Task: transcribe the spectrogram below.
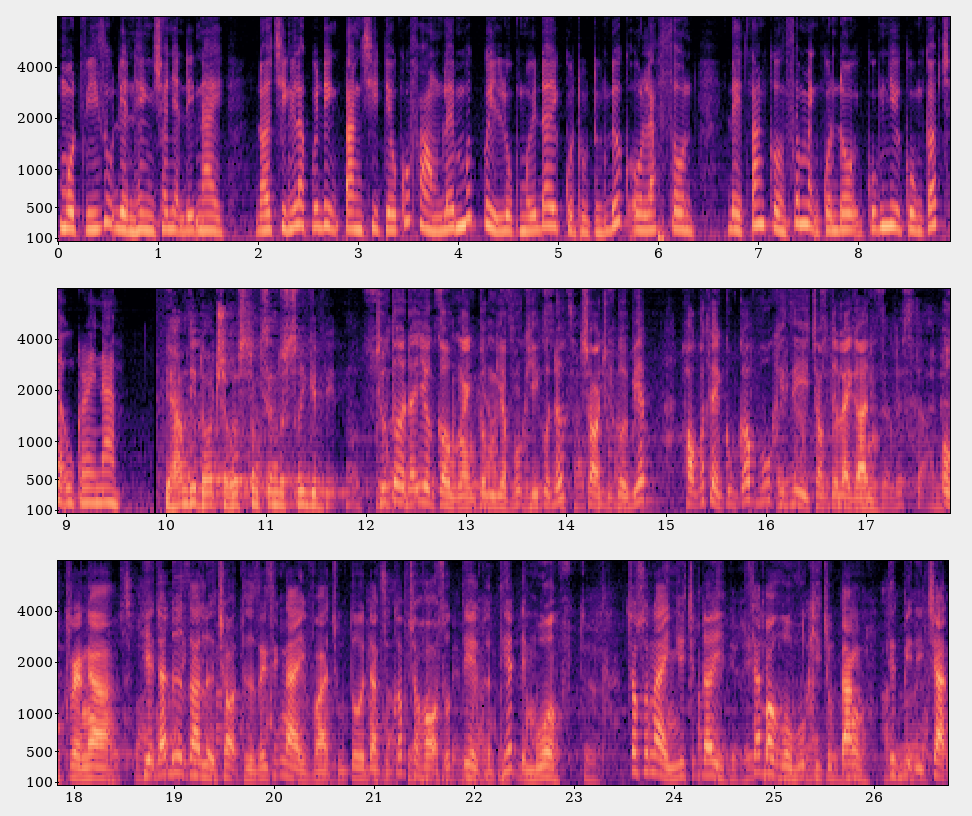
Một ví dụ điển hình cho nhận định này, đó chính là quyết định tăng chi tiêu quốc phòng lên mức kỷ lục mới đây của Thủ tướng Đức Olaf Scholz để tăng cường sức mạnh quân đội cũng như cung cấp cho Ukraine. Chúng tôi đã yêu cầu ngành công nghiệp vũ khí của Đức cho chúng tôi biết họ có thể cung cấp vũ khí gì trong tương lai gần. Ukraine hiện đã đưa ra lựa chọn từ danh sách này và chúng tôi đang cung cấp cho họ số tiền cần thiết để mua. Trong số này như trước đây sẽ bao gồm vũ khí chống tăng, thiết bị đánh chặn,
